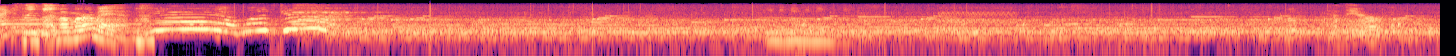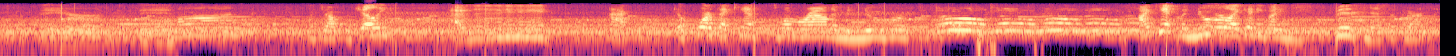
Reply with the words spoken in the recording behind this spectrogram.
Actually, we I'm a merman. Yeah, what's good? Down there. There. come on. Watch out for jelly. Ah, of course, I can't swim around and maneuver. No, no, no, no, no. I can't maneuver like anybody's business, apparently.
